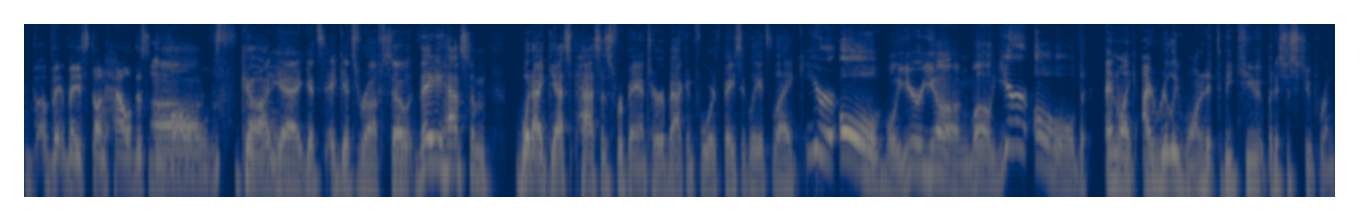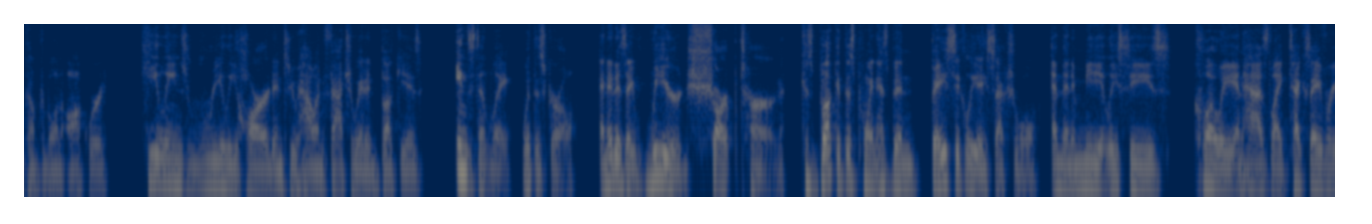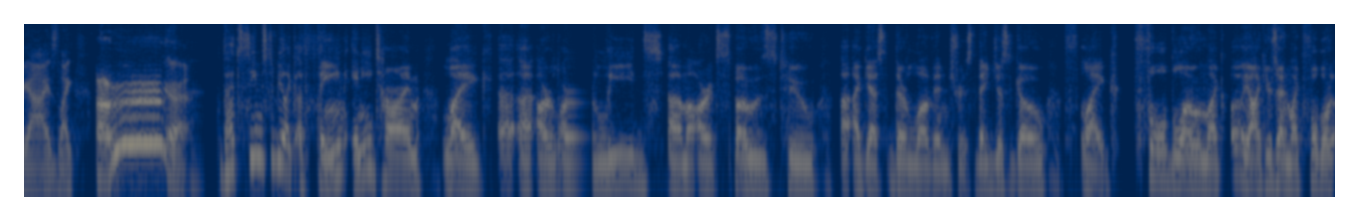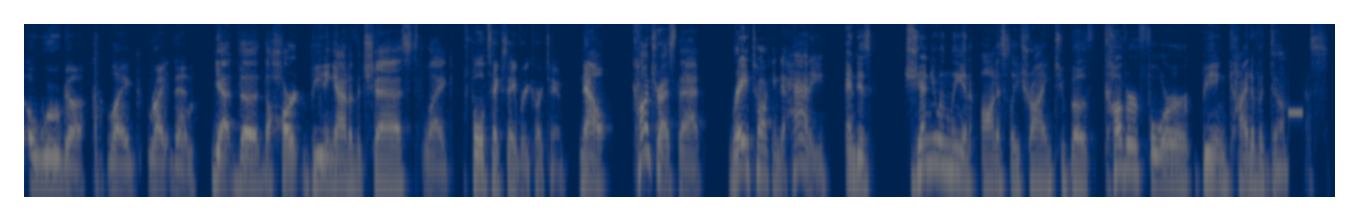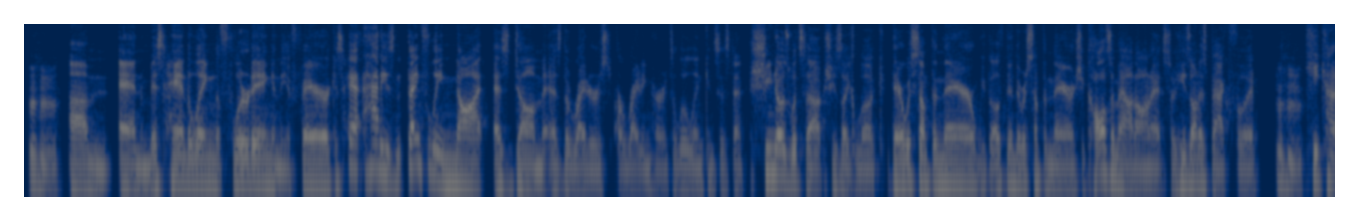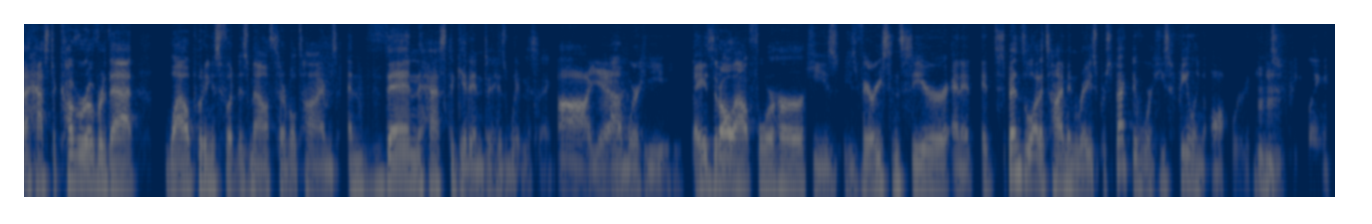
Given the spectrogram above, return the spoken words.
b- based on how this Oh. God, yeah, it gets it gets rough. So they have some what I guess passes for banter back and forth. Basically, it's like you're old, well you're young, well you're old, and like I really wanted it to be cute, but it's just super uncomfortable and awkward. He leans really hard into how infatuated Buck is instantly with this girl, and it is a weird, sharp turn because Buck at this point has been basically asexual, and then immediately sees Chloe and has like Tex Avery eyes, like, "Arrgh!" That seems to be like a theme anytime like uh, uh, our our leads um, are exposed to uh, I guess their love interest. They just go f- like full blown like oh yeah like you're saying like full blown awooga like right then. Yeah, the the heart beating out of the chest, like full Tex Avery cartoon. Now, contrast that Ray talking to Hattie and is genuinely and honestly trying to both cover for being kind of a dumbass hmm um, and mishandling the flirting and the affair because Hattie's thankfully not as dumb as the writers are writing her. It's a little inconsistent. She knows what's up. She's like, look, there was something there. We both knew there was something there. And she calls him out on it. So he's on his back foot. hmm He kind of has to cover over that while putting his foot in his mouth several times and then has to get into his witnessing Ah, yeah. um, where he, he lays it all out for her. He's he's very sincere, and it it spends a lot of time in Ray's perspective where he's feeling awkward. He's feeling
